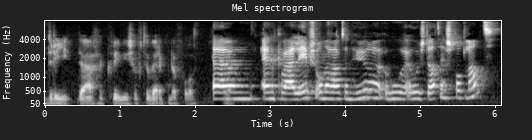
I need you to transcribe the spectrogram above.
drie dagen klinisch hoef te werken daarvoor. Um, ja. En qua levensonderhoud en huren, hoe, hoe is dat in Schotland?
